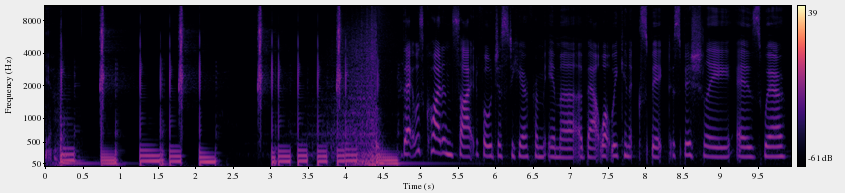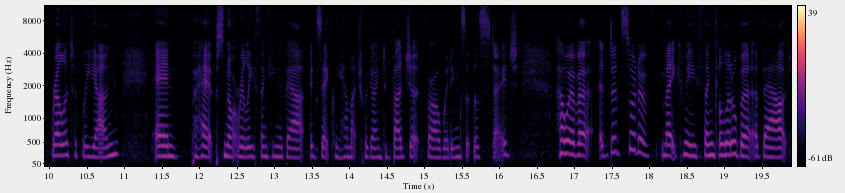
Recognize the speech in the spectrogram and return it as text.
yeah. That was quite insightful just to hear from Emma about what we can expect, especially as we're relatively young and perhaps not really thinking about exactly how much we're going to budget for our weddings at this stage. However, it did sort of make me think a little bit about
